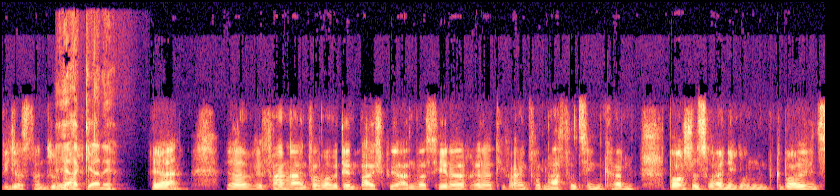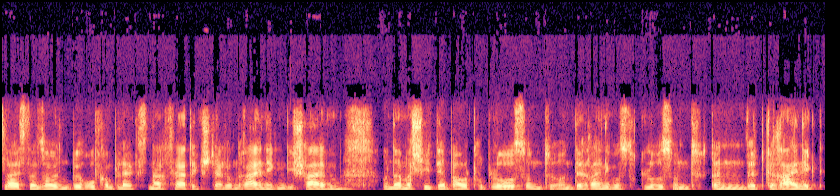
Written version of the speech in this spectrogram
wie das dann so Ja, läuft. gerne. Ja, äh, wir fangen einfach mal mit dem Beispiel an, was jeder relativ einfach nachvollziehen kann. Bauschlussreinigung. Gebäudedienstleister sollen Bürokomplex nach Fertigstellung reinigen, die Scheiben, und dann marschiert der Bautrupp los und, und der Reinigungstrupp los und dann wird gereinigt.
